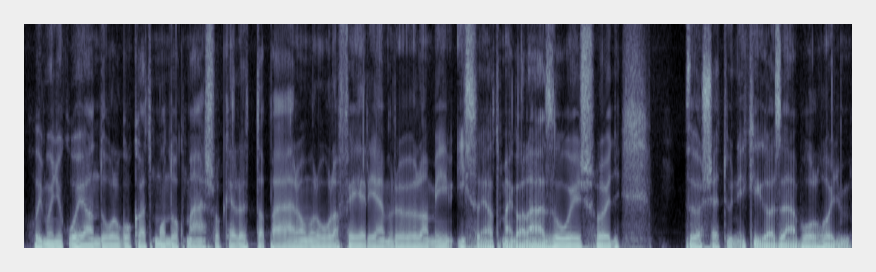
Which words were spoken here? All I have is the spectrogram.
hogy mondjuk olyan dolgokat mondok mások előtt a páromról, a férjemről, ami iszonyat megalázó, és hogy föl se tűnik igazából, hogy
